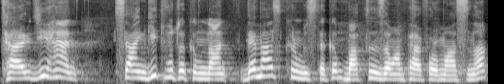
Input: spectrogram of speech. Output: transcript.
tercihen sen git bu takımdan demez kırmızı takım baktığın zaman performansına.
